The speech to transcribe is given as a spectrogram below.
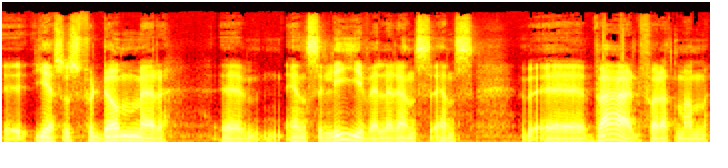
eh, Jesus fördömer ens liv eller ens, ens eh, värld för att man eh,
